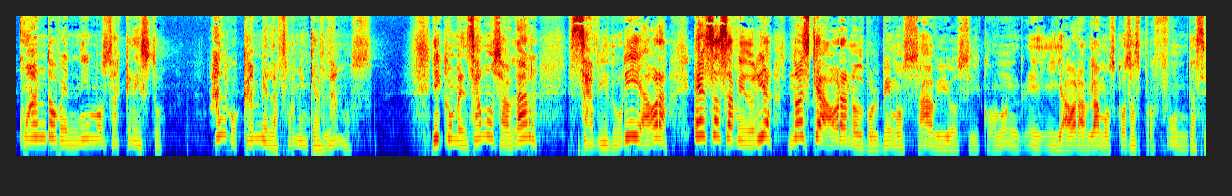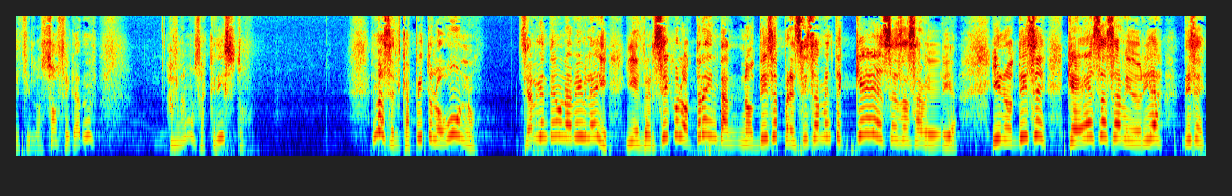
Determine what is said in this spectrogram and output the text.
Cuando venimos a Cristo, algo cambia en la forma en que hablamos. Y comenzamos a hablar sabiduría. Ahora, esa sabiduría no es que ahora nos volvimos sabios y, con y, ahora hablamos cosas profundas y filosóficas. hablamos a Cristo. Es más, el capítulo 1, si alguien tiene una Biblia ahí, y el versículo 30 nos dice precisamente qué es esa sabiduría. Y nos dice que esa sabiduría, dice,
